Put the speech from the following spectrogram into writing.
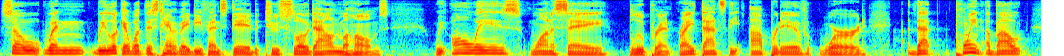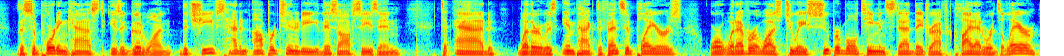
So when we look at what this Tampa Bay defense did to slow down Mahomes, we always want to say blueprint, right? That's the operative word. That point about the supporting cast is a good one. The Chiefs had an opportunity this offseason to add, whether it was impact defensive players or whatever it was, to a Super Bowl team. Instead, they draft Clyde Edwards Helaire,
